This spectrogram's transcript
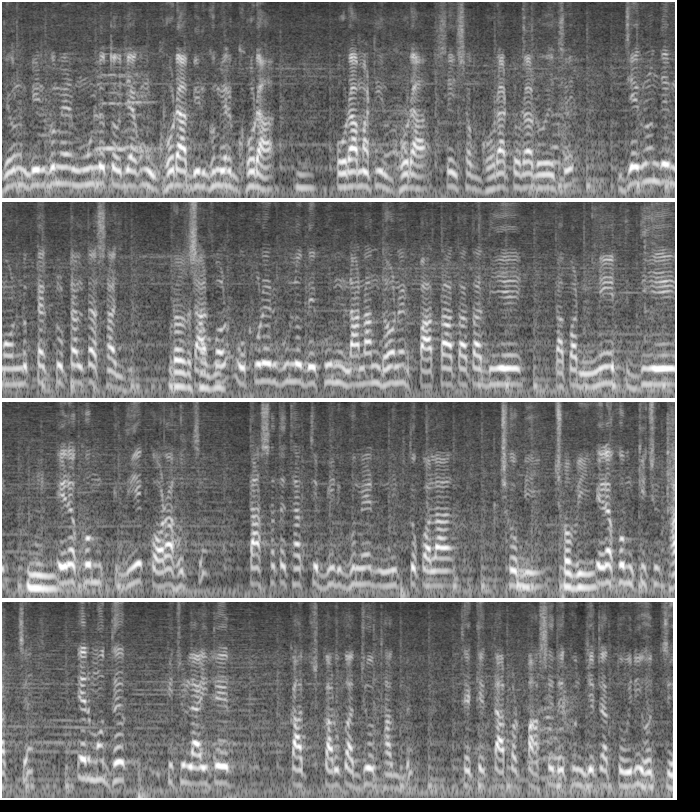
যেগুলো বীরভূমের মূলত যেমন ঘোড়া বীরভূমের ঘোড়া পোড়ামাটির ঘোড়া সেই সব ঘোড়া টোড়া রয়েছে। যেগুলো দিয়ে মণ্ডপটা টোটালটা সাজবে। তারপর ওপরেরগুলো দেখুন নানান ধরনের পাতা টাতা দিয়ে তারপর নেট দিয়ে এরকম দিয়ে করা হচ্ছে। তার সাথে থাকছে বীরভূমের নৃত্যকলা ছবি। ছবি। এরকম কিছু থাকছে। এর মধ্যে কিছু লাইটের কাজ কারুকার্যও থাকবে। থেকে তারপর পাশে দেখুন যেটা তৈরি হচ্ছে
